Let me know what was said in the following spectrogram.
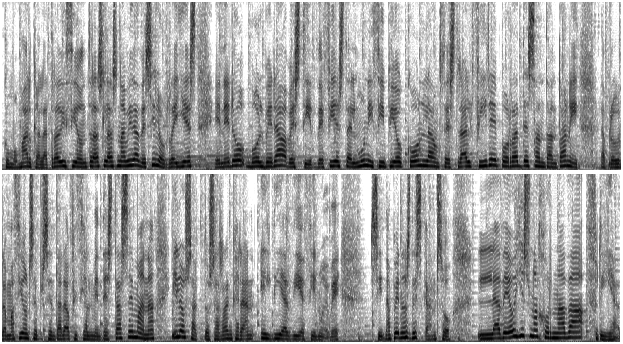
como marca la tradición, tras las Navidades y los Reyes, enero volverá a vestir de fiesta el municipio con la ancestral Fire Porrat de Sant Antoni. La programación se presentará oficialmente esta semana y los actos arrancarán el día 19, sin apenas descanso. La de hoy es una jornada fría.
